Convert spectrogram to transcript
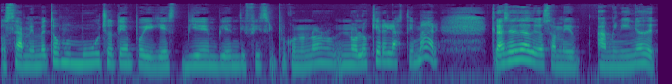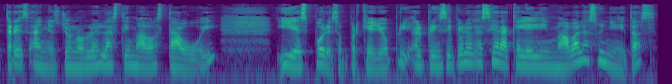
o sea, a mí me tomó mucho tiempo y es bien, bien difícil porque uno no, no, lo quiere lastimar. Gracias a Dios a mi, a mi niño de tres años yo no lo he lastimado hasta hoy y es por eso, porque yo al principio lo que hacía era que le limaba las uñitas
